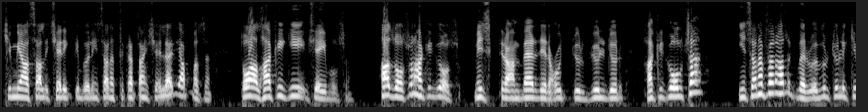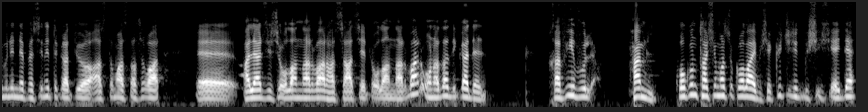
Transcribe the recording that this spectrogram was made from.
kimyasal içerikli böyle insanı tıkatan şeyler yapmasın. Doğal, hakiki şeyi bulsun. Az olsun, hakiki olsun. Misktir, amberdir, uddür, güldür. Hakiki olsa insana ferahlık verir. Öbür türlü kiminin nefesini tıkatıyor, astım hastası var, e, alerjisi olanlar var, hassasiyeti olanlar var. Ona da dikkat edin. Hafiful haml. Kokun taşıması kolay bir şey. Küçücük bir şey,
